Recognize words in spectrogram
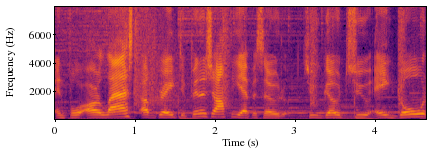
And for our last upgrade to finish off the episode, to go to a gold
